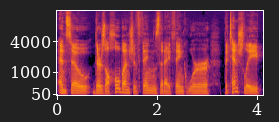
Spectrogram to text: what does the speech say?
And so there's a whole bunch of things that I think were potentially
